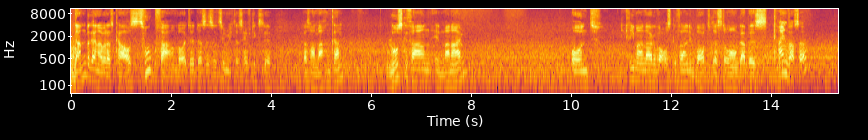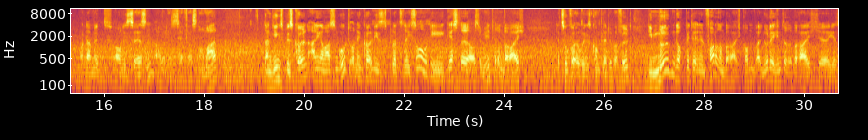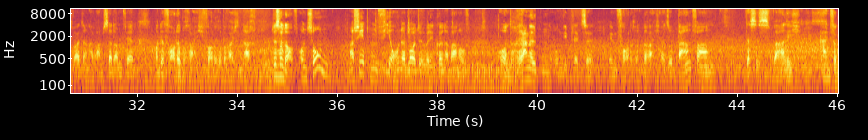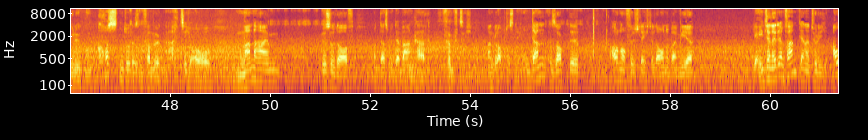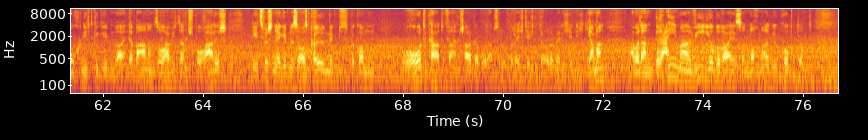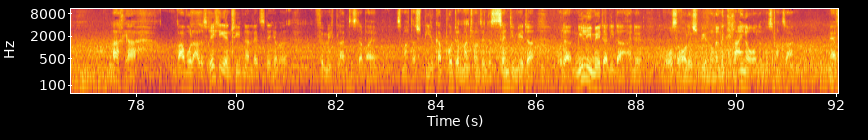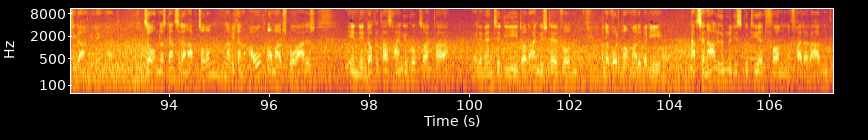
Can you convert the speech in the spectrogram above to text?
Dann begann aber das Chaos. Zugfahren, Leute, das ist so ziemlich das Heftigste, was man machen kann. Losgefahren in Mannheim und die Klimaanlage war ausgefallen. Im Bordrestaurant gab es kein Wasser und damit auch nichts zu essen, aber das ist ja fast normal. Dann ging es bis Köln einigermaßen gut und in Köln hieß es plötzlich so, die Gäste aus dem hinteren Bereich, der Zug war übrigens komplett überfüllt, die mögen doch bitte in den vorderen Bereich kommen, weil nur der hintere Bereich äh, jetzt weiter nach Amsterdam fährt und der vordere Bereich, vordere Bereich nach Düsseldorf. Und schon marschierten 400 Leute über den Kölner Bahnhof und rangelten um die Plätze im vorderen Bereich. Also Bahnfahren, das ist wahrlich kein Vergnügen. Und kosten tut das ein Vermögen. 80 Euro Mannheim, Düsseldorf und das mit der Bahncard 50. Man glaubt es nicht. Und dann sorgte auch noch für schlechte Laune bei mir. Der Internetempfang, der natürlich auch nicht gegeben war in der Bahn und so habe ich dann sporadisch die Zwischenergebnisse aus Köln mitbekommen. Rote Karte für einen Schalker, wohl absolut berechtigt, darüber werde ich hier nicht jammern. Aber dann dreimal Videobeweis und nochmal geguckt und ach ja, war wohl alles richtig entschieden dann letztlich, aber für mich bleibt es dabei. Es macht das Spiel kaputt und manchmal sind es Zentimeter oder Millimeter, die da eine große Rolle spielen oder eine kleine Rolle, muss man sagen. Nervige Angelegenheit. So, um das Ganze dann abzurunden, habe ich dann auch nochmal sporadisch in den Doppelpass reingeguckt, so ein paar Elemente, die dort eingestellt wurden. Und da wurde nochmal über die Nationalhymne diskutiert von Freitagabend,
